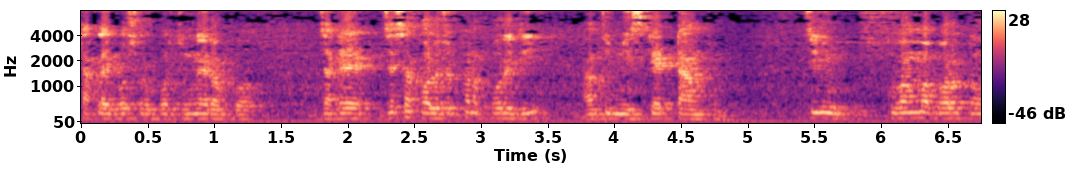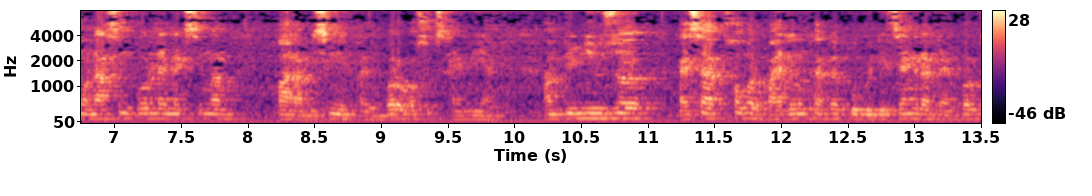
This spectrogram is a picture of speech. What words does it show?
তাকলাই বছৰ তুমি ৰব? যাতে জেচা কলেজত খান পৰি দি আমি মিছকেট টান হ'ম। যিনি কুবাংমা বৰক দম নাচিন পৰে মেক্সিমাম পাৰা বিচিনি ফাৰি বৰ অসুখ সাইমিয়া আমি নিউজ কাইছা খবৰ পাই দিওঁ থাকে কোভিডে চেংৰা ড্ৰাইভৰক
